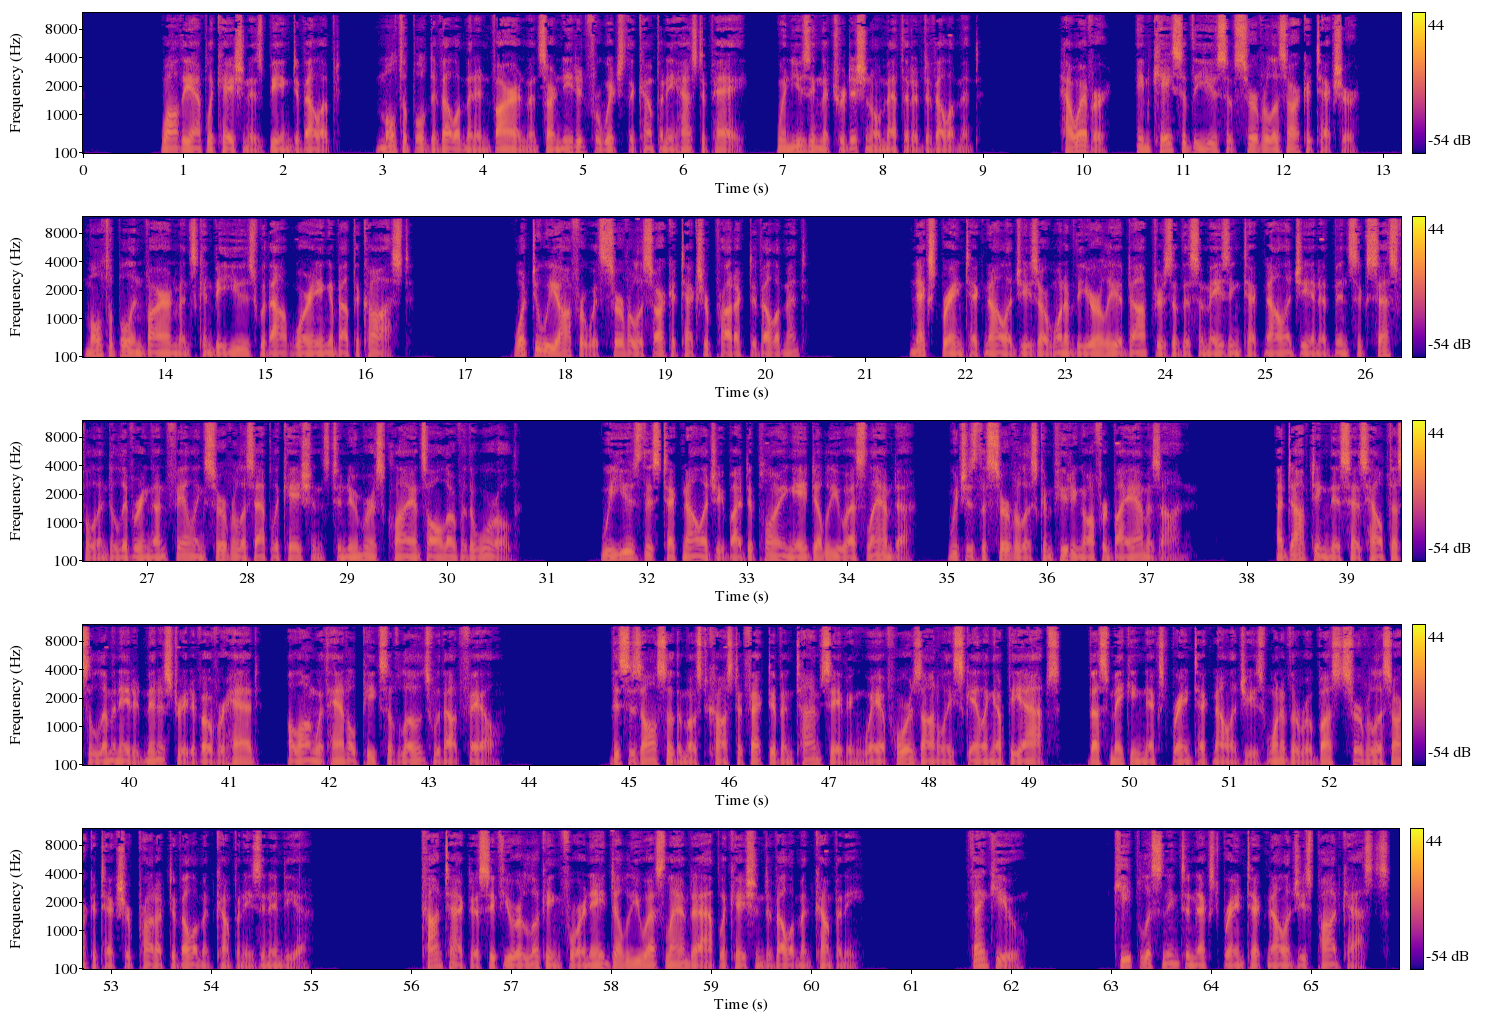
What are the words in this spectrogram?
While the application is being developed, multiple development environments are needed for which the company has to pay, when using the traditional method of development. However, in case of the use of serverless architecture, multiple environments can be used without worrying about the cost. What do we offer with serverless architecture product development? NextBrain Technologies are one of the early adopters of this amazing technology and have been successful in delivering unfailing serverless applications to numerous clients all over the world. We use this technology by deploying AWS Lambda, which is the serverless computing offered by Amazon. Adopting this has helped us eliminate administrative overhead, along with handle peaks of loads without fail. This is also the most cost effective and time saving way of horizontally scaling up the apps, thus making NextBrain Technologies one of the robust serverless architecture product development companies in India. Contact us if you are looking for an AWS Lambda application development company. Thank you. Keep listening to NextBrain Technologies podcasts.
